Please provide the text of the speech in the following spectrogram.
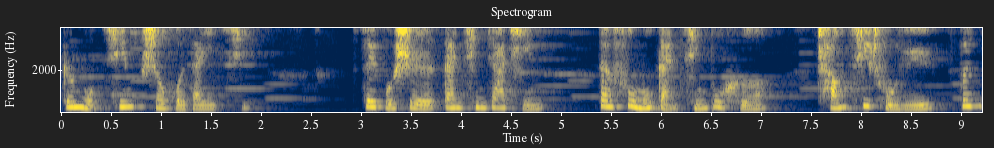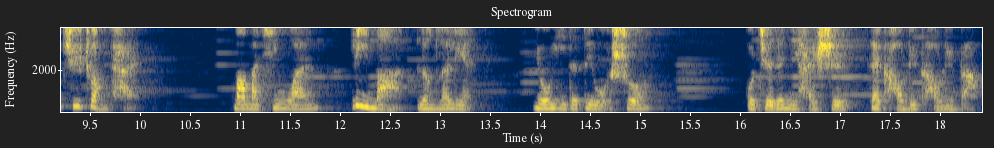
跟母亲生活在一起。虽不是单亲家庭，但父母感情不和，长期处于分居状态。妈妈听完，立马冷了脸，犹疑地对我说：“我觉得你还是再考虑考虑吧，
